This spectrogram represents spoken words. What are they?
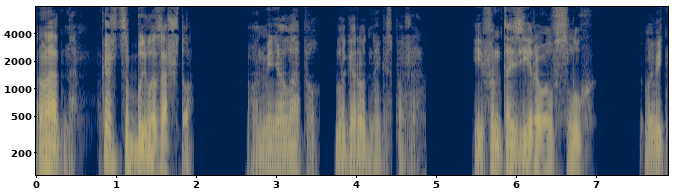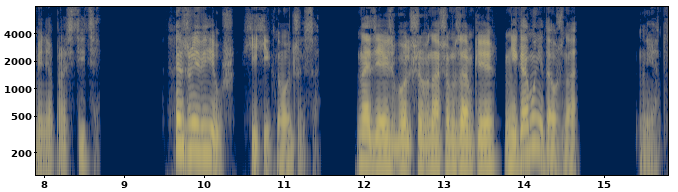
Ладно, кажется, было за что. Он меня лапал, благородная госпожа, и фантазировал вслух. Вы ведь меня простите? Живи уж, хихикнула Джиса. Надеюсь, больше в нашем замке никому не должна? Нет,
